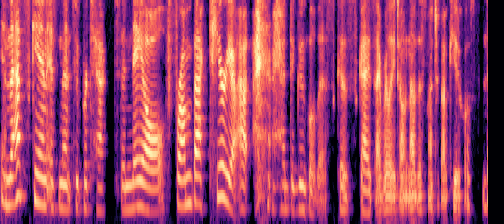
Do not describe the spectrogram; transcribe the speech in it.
and that skin is meant to protect the nail from bacteria. I, I had to google this because guys i really don't know this much about cuticles. that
